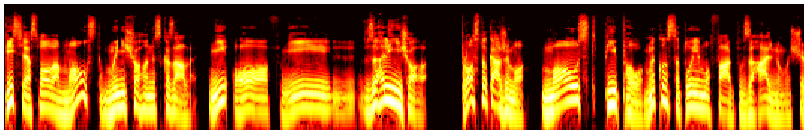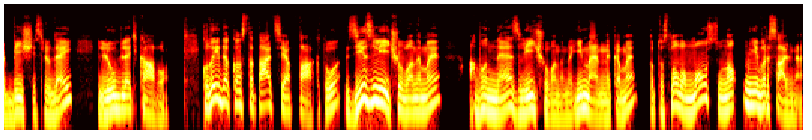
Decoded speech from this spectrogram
Після слова most ми нічого не сказали. Ні of, ні взагалі нічого. Просто кажемо most people. Ми констатуємо факт в загальному, що більшість людей люблять каву. Коли йде констатація факту зі злічуваними або незлічуваними іменниками, тобто слово most, воно універсальне.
